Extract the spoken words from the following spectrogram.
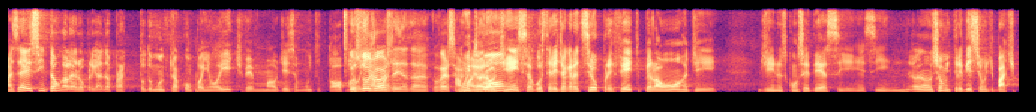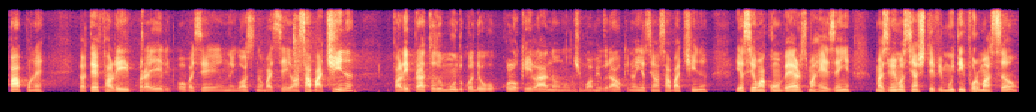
Mas é isso então, galera. Obrigado para todo mundo que acompanhou aí. Tivemos uma audiência muito top. Gostou, Hoje Jorge, mai- da, conversa? A Muito maior bom. audiência. Gostaria de agradecer ao prefeito pela honra de, de nos conceder esse, esse. Eu não chamo de entrevista, chamo de bate-papo, né? Eu até falei para ele, pô, vai ser um negócio, não vai ser uma sabatina. Falei para todo mundo quando eu coloquei lá no, no Timbó Mil Grau que não ia ser uma sabatina, ia ser uma conversa, uma resenha. Mas mesmo assim, acho que teve muita informação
